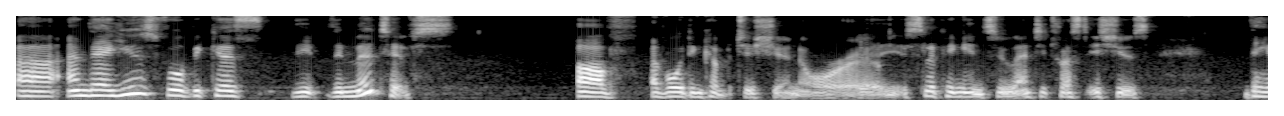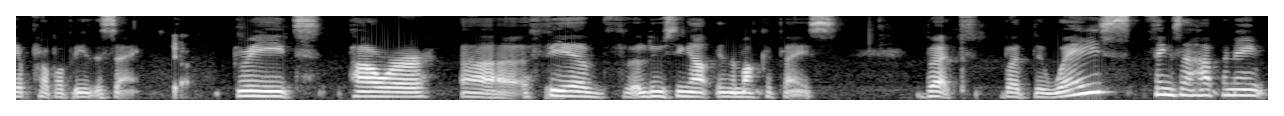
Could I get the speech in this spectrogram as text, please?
Uh, and they're useful because the, the motives of avoiding competition or uh, slipping into antitrust issues they are probably the same. Yeah. greed power uh, fear of losing out in the marketplace. But but the ways things are happening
